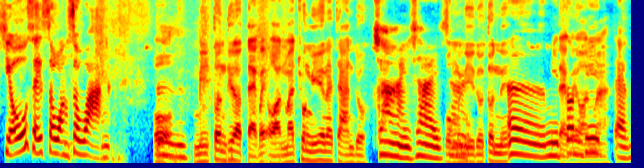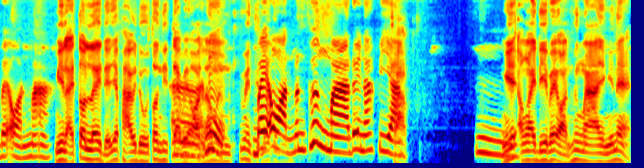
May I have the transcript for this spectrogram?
เขียวใสสว่างสว่างๆอะโอ้อืมมีต้นที่เราแตกใบอ่อนมาช่วงนี้นะอาจารย์ดู ใช่ใช่พวงใช่มณีดูต้นนี้เออ มีต้นแตกใบอ่อนที่มาแตกใบอ่อนมา มีหลายต้นเลยเดี๋ยวจะพาไปดูต้นที่แตกใบอ่อนเแล้วมันไม่ใบอ่อนมันเพิ่งมาด้วยนะพี่ยาครับอืมงี้เอาไงดีใบอ่อนเพิ่งมาอย่างนี้เนี่ย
